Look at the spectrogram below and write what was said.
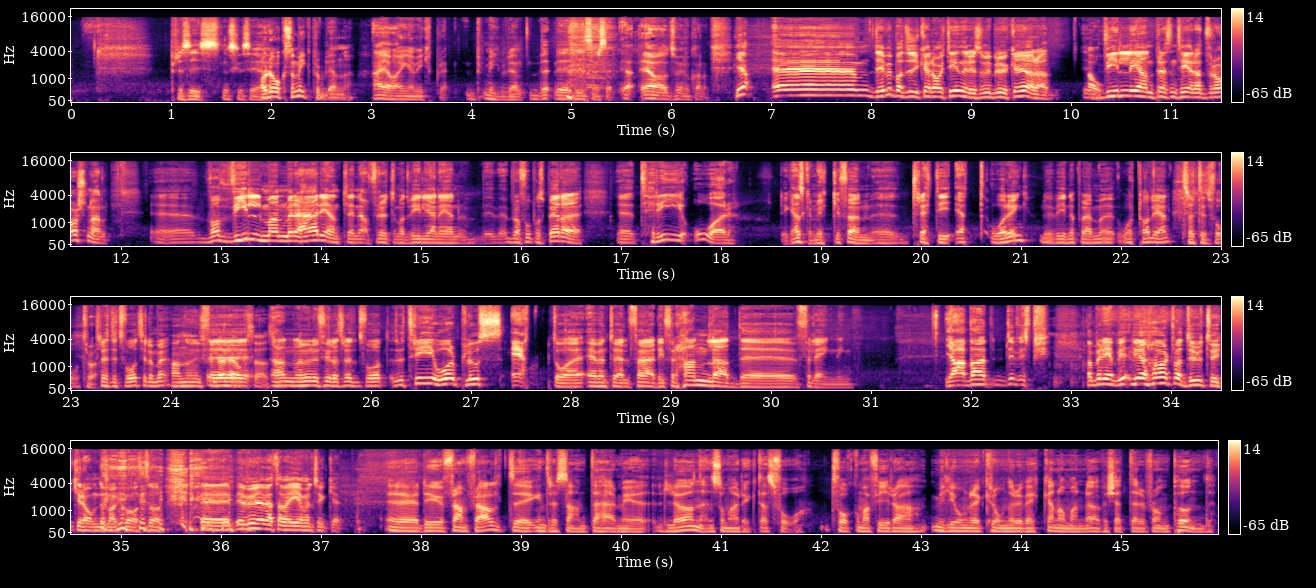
Precis, nu ska vi se. här. Har du också mickproblem nu? Nej, jag har inga mikroproblem. mikroproblem. Det visar sig. Jag, jag var tvungen att kolla. Ja, ehm, det är väl bara att dyka rakt in i det som vi brukar göra. Ja. William presenterad för Arsenal. Eh, vad vill man med det här egentligen? Ja, förutom att William är en eh, bra fotbollsspelare. Eh, tre år. Det är ganska mycket för en eh, 31-åring. Nu är vi inne på det här med årtal igen. 32 tror jag. 32 till och med. Han har hunnit fylla det Eh, också, alltså. Han har hunnit fylla 32. Tre år plus ett då, eventuell färdigförhandlad eh, förlängning. Ja, va, det, ja, men vi, vi har hört vad du tycker om det Makoto. eh, jag vill veta vad Emil tycker. Eh, Det är ju framförallt eh, intressant det här med lönen som man ryktas få. 2,4 miljoner kronor i veckan om man översätter från pund.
